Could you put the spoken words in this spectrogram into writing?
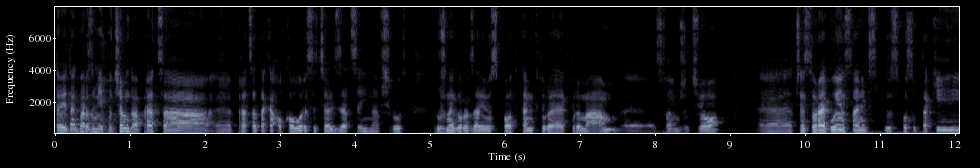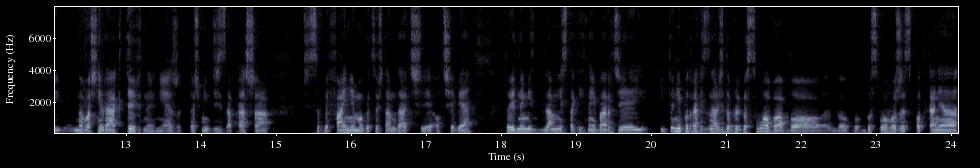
To jednak bardzo mnie pociąga praca, praca taka około resocjalizacyjna wśród różnego rodzaju spotkań, które, które mam w swoim życiu często reagując na nie w sposób taki, no właśnie reaktywny, nie? że ktoś mnie gdzieś zaprasza, czy sobie fajnie mogę coś tam dać e, od siebie, to jednym dla mnie z takich najbardziej, i tu nie potrafię znaleźć dobrego słowa, bo, bo, bo, bo słowo, że spotkania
